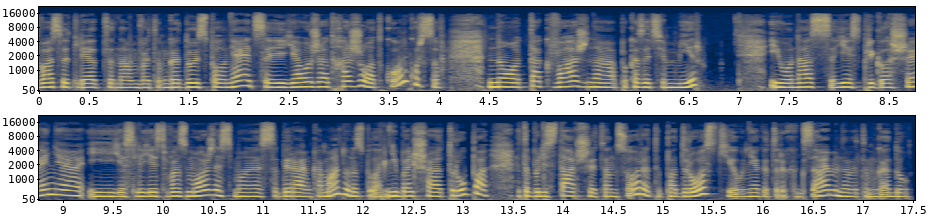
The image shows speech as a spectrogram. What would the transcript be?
20 лет нам в этом году исполняется, и я уже отхожу от конкурсов, но так важно показать им мир, и у нас есть приглашение, и если есть возможность, мы собираем команду. У нас была небольшая трупа, это были старшие танцоры, это подростки, у некоторых экзамены в этом году.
